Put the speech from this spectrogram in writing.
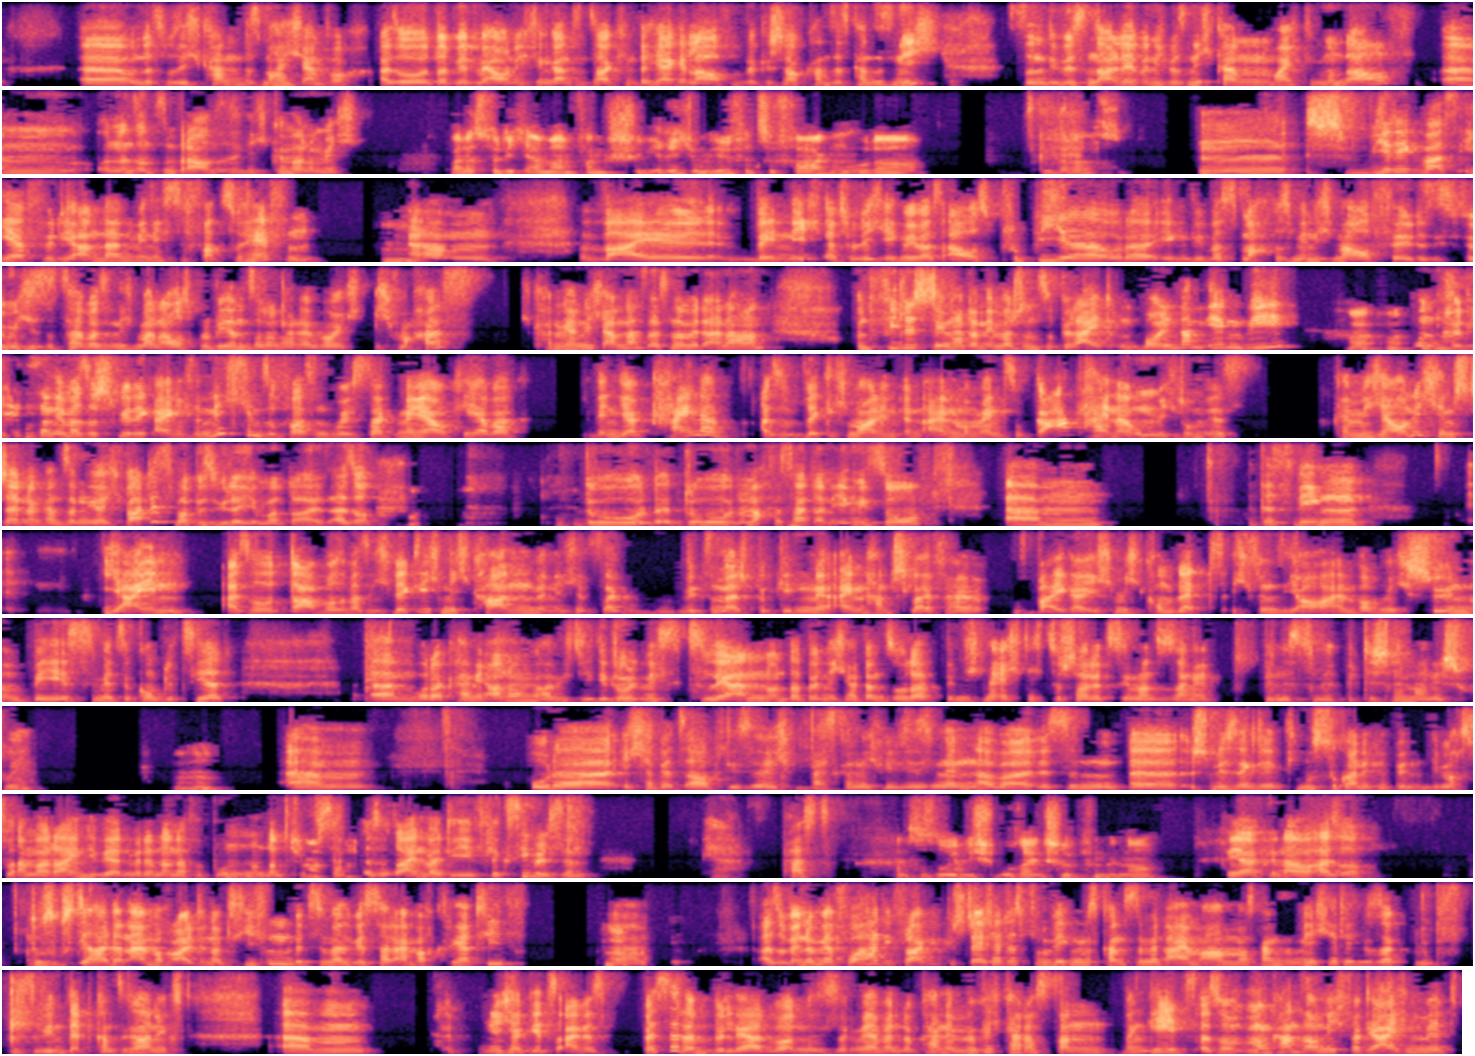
Äh, und das, was ich kann, das mache ich einfach. Also da wird mir auch nicht den ganzen Tag hinterhergelaufen, wird geschaut, kannst du es, kannst du es nicht. Sondern die wissen alle, wenn ich was nicht kann, mache ich den Mund auf. Ähm, und ansonsten brauchen sie sich nicht kümmern um mich. War das für dich am Anfang schwierig, um Hilfe zu fragen oder wie war das? Hm, schwierig war es eher für die anderen, mir nicht sofort zu helfen. Mhm. Ähm, weil wenn ich natürlich irgendwie was ausprobiere oder irgendwie was mache, was mir nicht mehr auffällt, das ist, für mich ist es teilweise nicht mal ein Ausprobieren, sondern halt einfach, ich, ich mache es. Ich kann ja nicht anders als nur mit einer Hand. Und viele stehen halt dann immer schon so bereit und wollen dann irgendwie. Und für die ist es dann immer so schwierig, eigentlich dann nicht hinzufassen, wo ich sage, naja, okay, aber wenn ja keiner, also wirklich mal in, in einem Moment so gar keiner um mich rum ist, kann mich ja auch nicht hinstellen und kann sagen, ja, ich warte jetzt mal, bis wieder jemand da ist. Also du, du, du machst es halt dann irgendwie so. Ähm, deswegen, jein. Also da, wo, was ich wirklich nicht kann, wenn ich jetzt sage, wie zum Beispiel gegen eine Einhandschleife, weigere ich mich komplett. Ich finde sie A einfach nicht schön und B ist sie mir zu kompliziert. Ähm, oder keine Ahnung, habe ich die Geduld nicht zu lernen und da bin ich halt dann so, da bin ich mir echt nicht zu schade, zu jemandem zu sagen, hey, bindest du mir bitte schnell meine Schuhe? Mhm. Ähm, oder ich habe jetzt auch diese, ich weiß gar nicht, wie die sich nennen, aber es sind äh, Schnürsenkel, die musst du gar nicht mehr binden. Die machst du einmal rein, die werden miteinander verbunden und dann schlüpfst du halt also rein, weil die flexibel sind. Ja, passt. Kannst du so in die Schuhe reinschlüpfen, genau. Ja, genau. Also du suchst dir halt dann einfach Alternativen, beziehungsweise wirst halt einfach kreativ. Ja. Ähm, also wenn du mir vorher die Frage gestellt hättest, von wegen, was kannst du mit einem Arm, was kannst du nicht, hätte ich gesagt, pff, bist du wie ein Depp, kannst du gar nichts. Ähm, bin ich halt jetzt eines Besseren belehrt worden, dass ich sage, naja, wenn du keine Möglichkeit hast, dann, dann geht's. Also man kann es auch nicht vergleichen mit,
